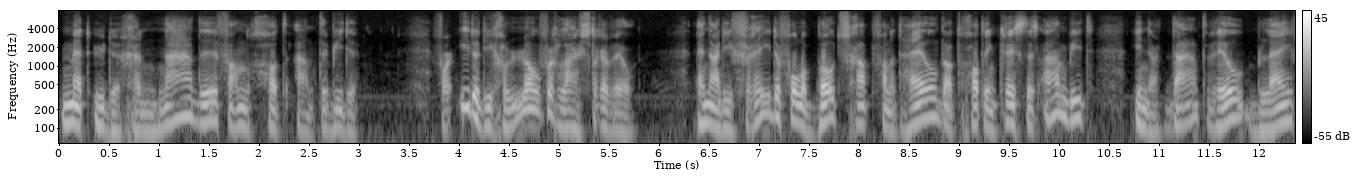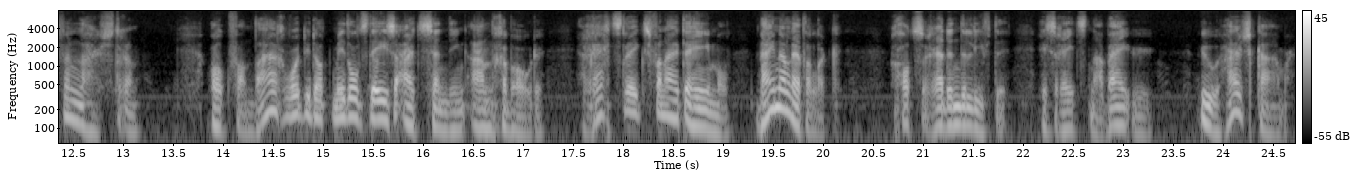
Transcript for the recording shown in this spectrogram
met u de genade van God aan te bieden. Voor ieder die gelovig luisteren wil en naar die vredevolle boodschap van het heil dat God in Christus aanbiedt, inderdaad wil blijven luisteren. Ook vandaag wordt u dat middels deze uitzending aangeboden, rechtstreeks vanuit de hemel, bijna letterlijk. Gods reddende liefde is reeds nabij u. Uw huiskamer,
